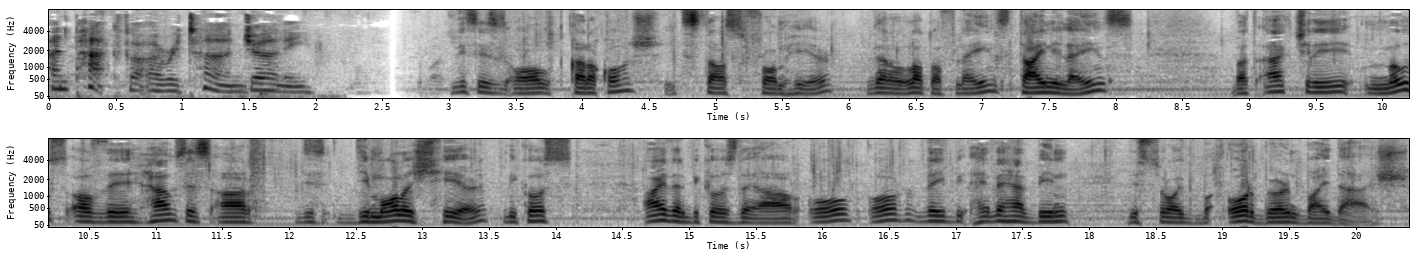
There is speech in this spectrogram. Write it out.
and pack for a return journey. This is all Qaraqosh. It starts from here. There are a lot of lanes, tiny lanes, but actually most of the houses are demolished here because either because they are old or they, they have been destroyed or burned by Daesh.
